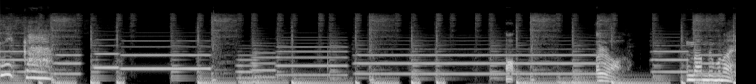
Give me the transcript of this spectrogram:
何かいや、なんでもない。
